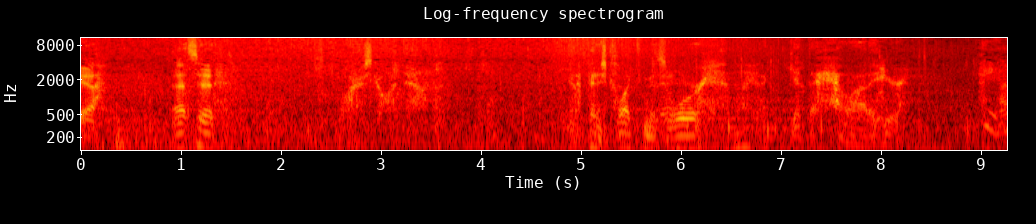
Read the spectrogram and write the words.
Yeah, that's it. Water's going down. Gotta finish collecting this ore, and then I gotta get the hell out of here. More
